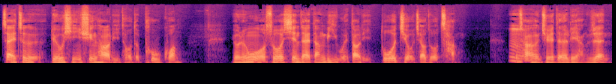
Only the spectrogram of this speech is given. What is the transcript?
在这个流行讯号里头的曝光，有人问我说，现在当立委到底多久叫做长？我常常觉得两任。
